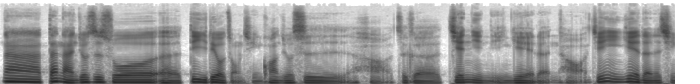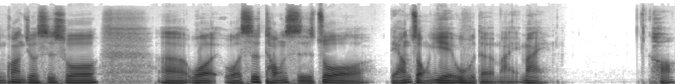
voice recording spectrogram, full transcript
那当然就是说，呃，第六种情况就是，哈，这个兼营营业人，哈，兼营业人的情况就是说，呃，我我是同时做两种业务的买卖，好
